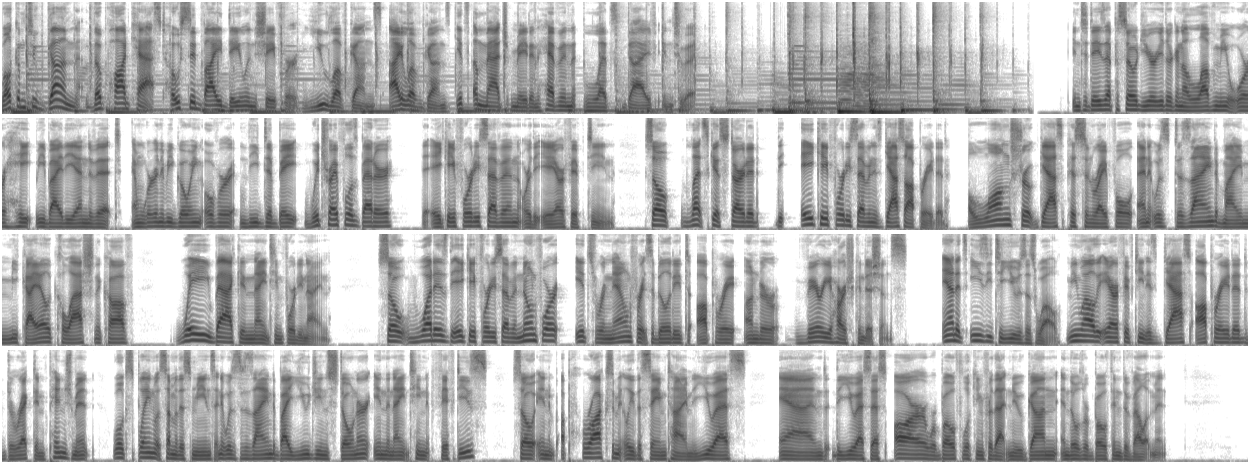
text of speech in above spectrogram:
Welcome to Gun, the podcast, hosted by Dalen Schaefer. You love guns. I love guns. It's a match made in heaven. Let's dive into it. In today's episode, you're either going to love me or hate me by the end of it. And we're going to be going over the debate which rifle is better, the AK 47 or the AR 15. So let's get started. The AK 47 is gas operated, a long stroke gas piston rifle, and it was designed by Mikhail Kalashnikov way back in 1949. So, what is the AK 47 known for? It's renowned for its ability to operate under very harsh conditions and it's easy to use as well. Meanwhile, the AR-15 is gas-operated direct impingement. We'll explain what some of this means, and it was designed by Eugene Stoner in the 1950s. So in approximately the same time, the US and the USSR were both looking for that new gun, and those were both in development.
